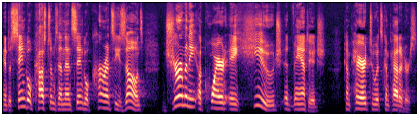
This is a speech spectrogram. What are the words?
into single customs and then single currency zones, Germany acquired a huge advantage compared to its competitors.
